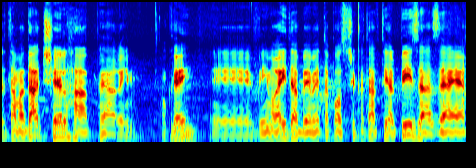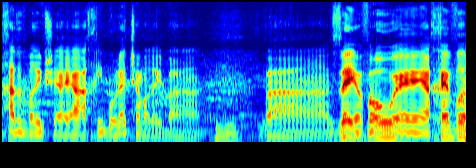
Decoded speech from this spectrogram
את המדד של הפערים, אוקיי? Mm-hmm. אה, ואם ראית באמת את הפוסט שכתבתי על פיזה, אז זה היה אחד הדברים שהיה הכי בולט שם הרי. Mm-hmm. בזה, יבואו אה, החבר'ה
